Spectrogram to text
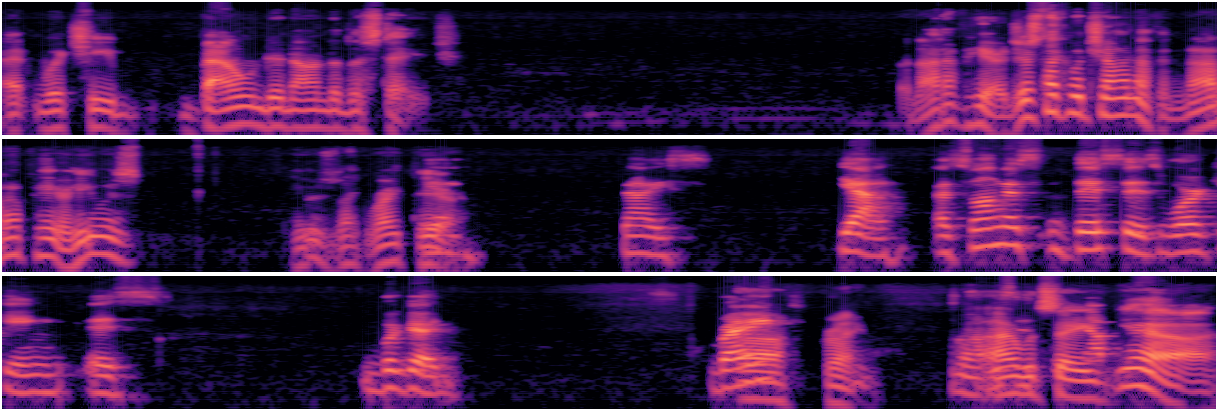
at which he bounded onto the stage. But not up here. Just like with Jonathan, not up here. He was he was like right there. Yeah. Nice. Yeah. As long as this is working, is we're good. Right? Uh, right. Well, I would say, yeah.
